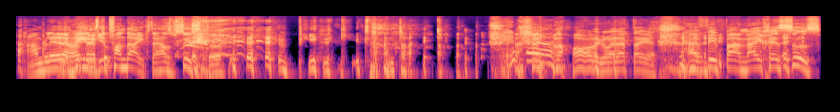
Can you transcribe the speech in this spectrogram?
Han blev... Är blev Birgit stor- van Dijk, det är hans syster? Birgit van Dijk. Ja, det går detta är. Nej, fy fan. Nej, Jesus.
